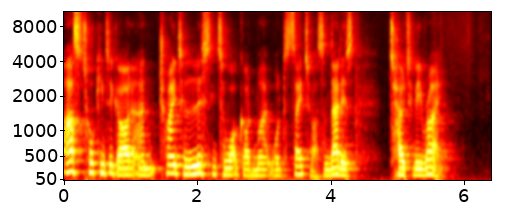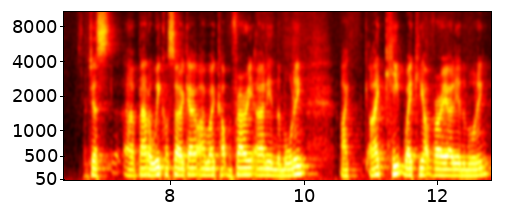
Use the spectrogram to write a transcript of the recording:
us talking to God and trying to listen to what God might want to say to us. And that is totally right just about a week or so ago, I woke up very early in the morning. I, I keep waking up very early in the morning.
